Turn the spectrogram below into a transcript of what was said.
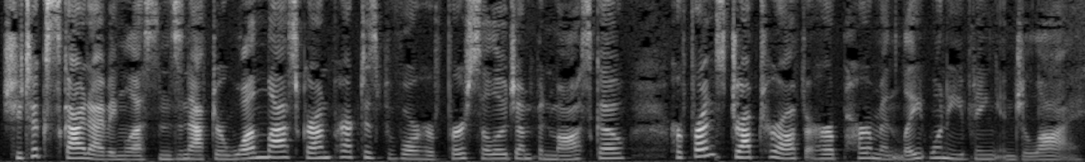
She took skydiving lessons, and after one last ground practice before her first solo jump in Moscow, her friends dropped her off at her apartment late one evening in July.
